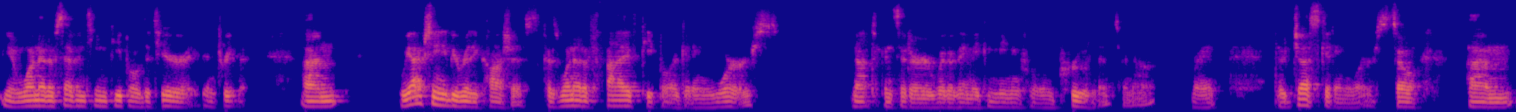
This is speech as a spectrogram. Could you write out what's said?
you know one out of 17 people deteriorate in treatment. Um, we actually need to be really cautious because one out of five people are getting worse, not to consider whether they make meaningful improvements or not, right? They're just getting worse. So um,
